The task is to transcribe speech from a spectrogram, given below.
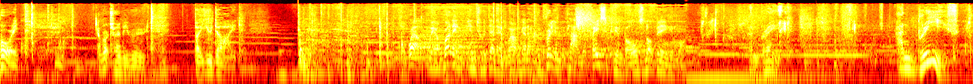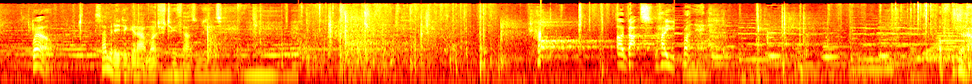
Rory, I'm not trying to be rude, but you died. Well, we are running into a dead end where I'm going to have a brilliant plan that basically involves not being in one. And break. And breathe. Well, somebody didn't get out much for 2,000 years. Uh, that's how you. Right then. Off we go.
